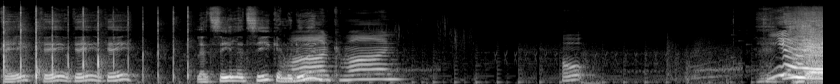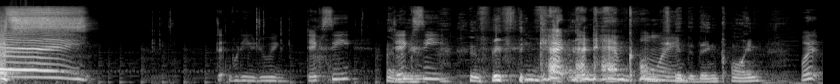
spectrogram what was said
Okay, okay, okay, okay. Let's see, let's see. Can Come we do on, it? Come on, come on. Oh. Yay! Yes! D- what are you doing? Dixie? Dixie, 50. get the damn Get coin. the dang coin. What?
